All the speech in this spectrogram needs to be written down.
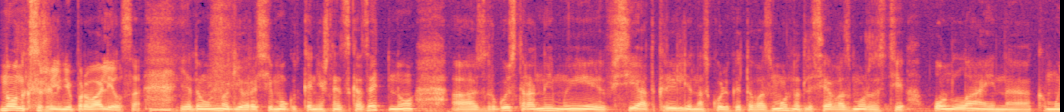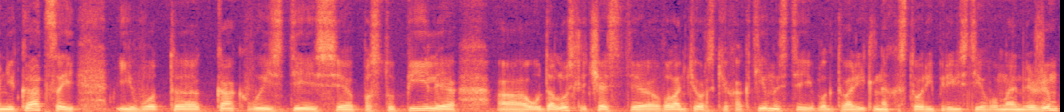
но он, к сожалению, провалился. Я думаю, многие в России могут, конечно, это сказать, но, а, с другой стороны, мы все открыли, насколько это возможно, для себя возможности онлайн-коммуникаций. И вот э, как вы здесь поступили, а, удалось ли часть э, волонтерских активностей и благотворительных историй перевести в онлайн-режим,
